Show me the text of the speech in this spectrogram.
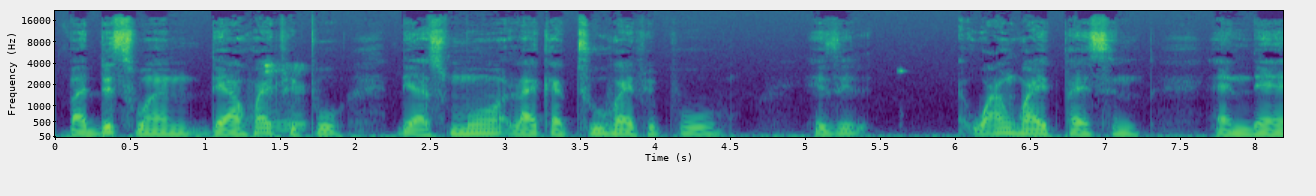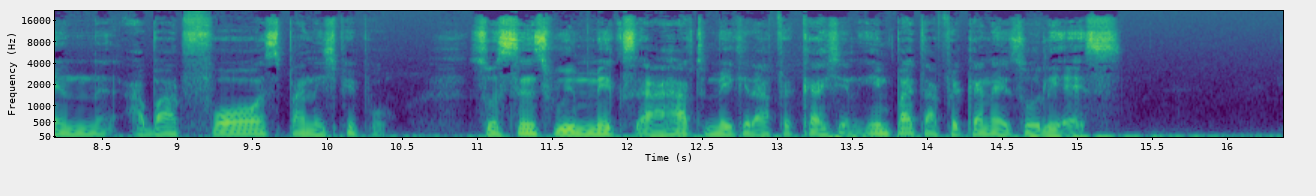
but this one, they are white -hmm. people. They are small, like a two white people. Is it one white person and then about four Spanish people? So since we mix, I have to make it African. Impact Africana is only S.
